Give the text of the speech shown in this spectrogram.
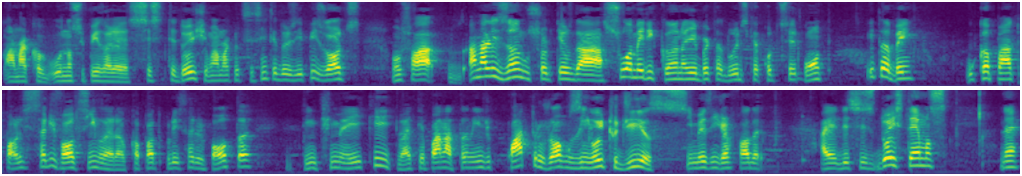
a marca, o nosso episódio é 62, tinha uma marca de 62 episódios. Vamos falar analisando os sorteios da Sul-Americana e Libertadores que aconteceram ontem e também o Campeonato Paulista está de volta, sim, galera. O Campeonato Paulista está de volta. Tem time aí que vai ter Panatã de quatro jogos em oito dias. Sim mesmo, a gente vai falar aí desses dois temas, né?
